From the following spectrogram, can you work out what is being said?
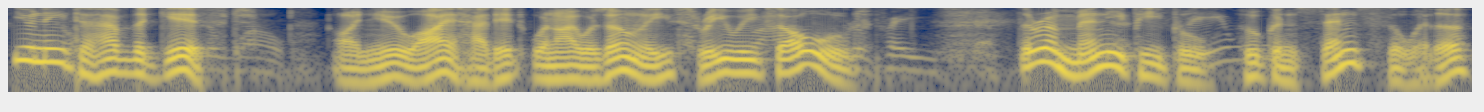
You need to have the gift. I knew I had it when I was only three weeks old. There are many people who can sense the weather,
